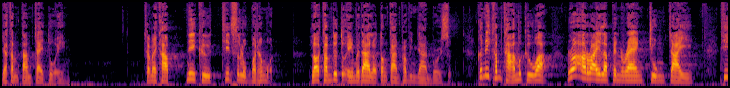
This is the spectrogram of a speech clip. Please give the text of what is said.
อย่าทำตามใจตัวเองใช่ไหมครับ นี่คือที่สรุปมาทั้งหมด เราทำด้วยตัวเองไม่ได้เราต้องการพระวิญญาณบริสุทธิ์ก็นี่คำถามก็คือว่าแล้วอะไรล่ะเป็นแรงจูงใจที่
